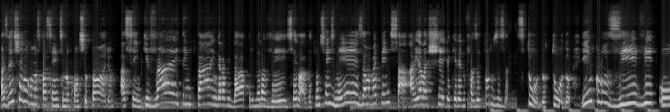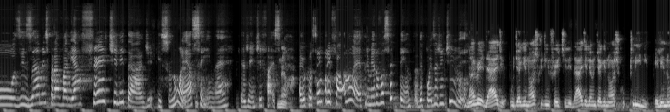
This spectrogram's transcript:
Às vezes chegam algumas pacientes no consultório, assim, que vai tentar engravidar a primeira vez, sei lá, daqui uns seis meses ela vai pensar. Aí ela chega querendo fazer todos os exames, tudo, tudo. Inclusive os exames para avaliar fertilidade. Isso não é assim, né? Que a gente faz. Não. Aí o que eu sempre falo é, primeiro você tenta, depois a gente vê. Na verdade, o diagnóstico de infertilidade, ele é um diagnóstico clínico. Ele não,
